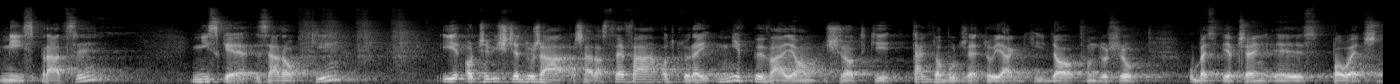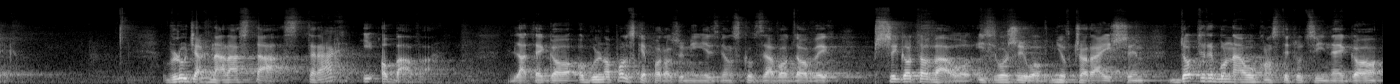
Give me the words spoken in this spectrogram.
miejsc pracy, niskie zarobki i oczywiście duża szara strefa, od której nie wpływają środki tak do budżetu, jak i do Funduszu Ubezpieczeń y, Społecznych. W ludziach narasta strach i obawa. Dlatego ogólnopolskie porozumienie związków zawodowych przygotowało i złożyło w dniu wczorajszym do Trybunału Konstytucyjnego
